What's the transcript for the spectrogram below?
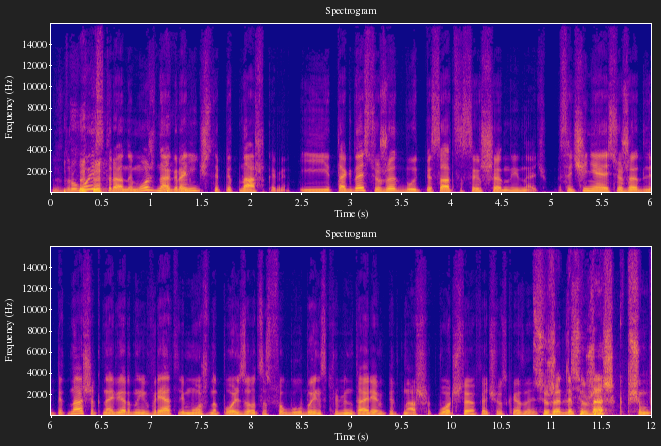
С другой стороны, можно ограничиться пятнашками. И тогда сюжет будет писаться совершенно иначе. Сочиняя сюжет для пятнашек, наверное, вряд ли можно пользоваться сугубо инструментарием пятнашек. Вот что я хочу сказать. Сюжет для сюжет. пятнашек? Почему?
